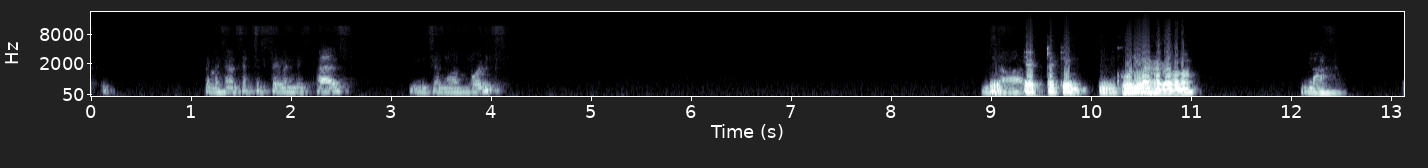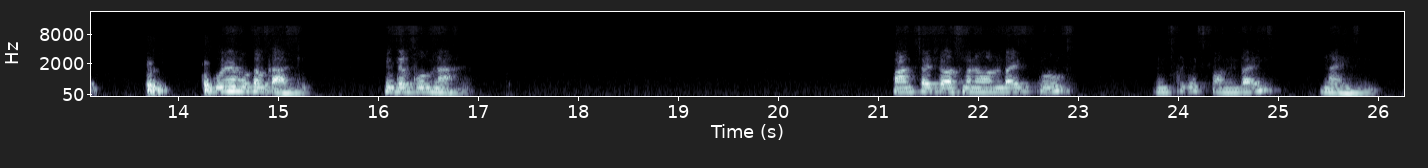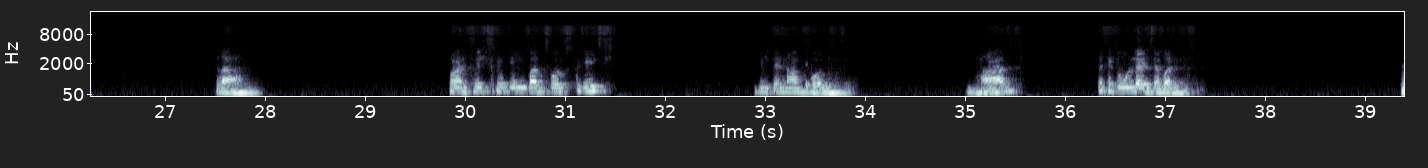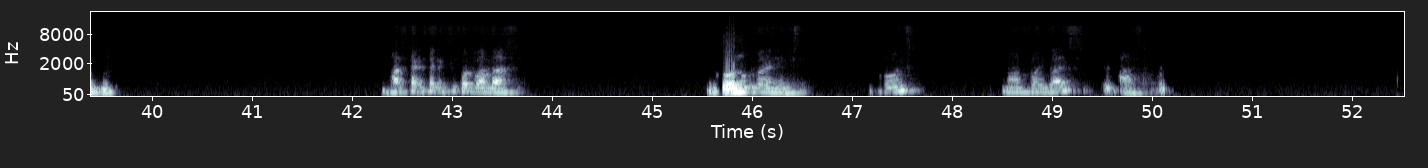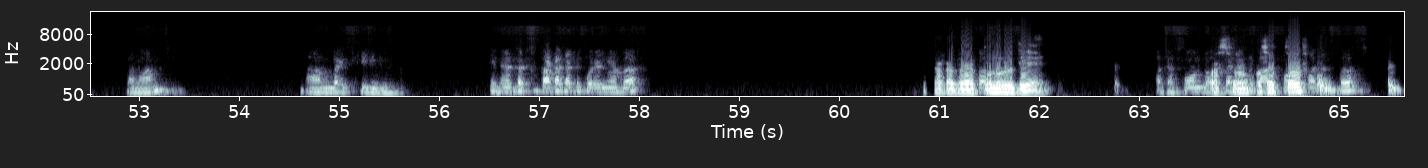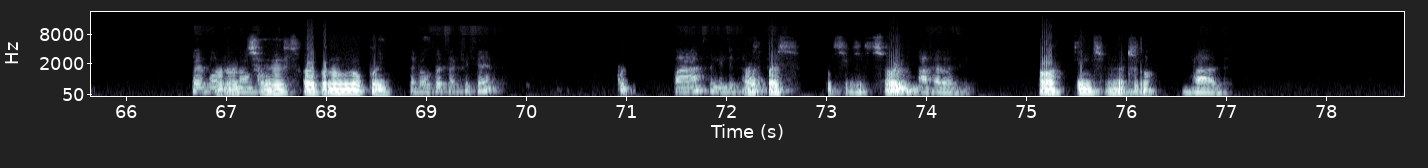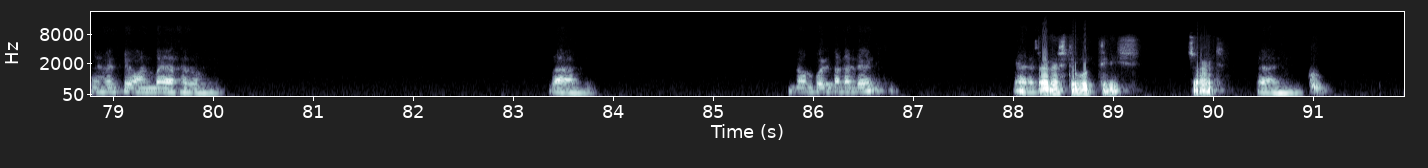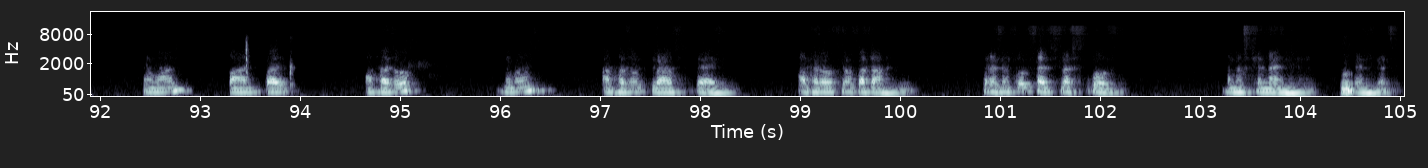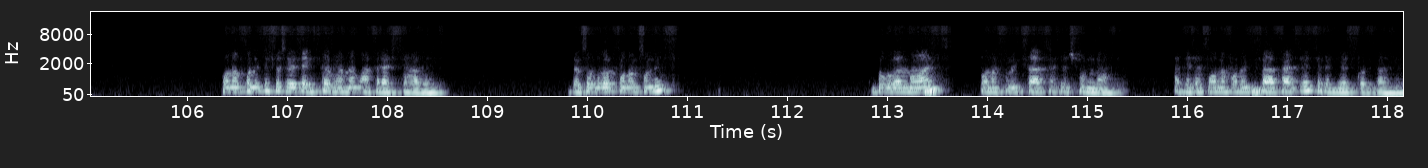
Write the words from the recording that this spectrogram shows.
seventy five নিচে নব্বই। একটা কি গুণ লেখা যাবে না? না। গুণের মতন কাজ কিন্তু গুণ না। পাঁচ বাই দশ মানে one by two into one by nine plus পঁয়ত্রিশ তিন বাদ বত্রিশ দিতে নব্বই। ভাগ এটাকে উল্টে দিতে পারি। ভাগটাকে তাহলে কি করব আমরা? গুণ। করে নিচ্ছি গুণ নব্বই বাই আট। সমান ওয়ান বাই থ্রি এখানে একটা কাটাকাটি করে নিই আমরা। কাটা যায় পনেরো দিয়ে। আচ্ছা পনেরো। পঁচাত্তর। পঁচাত্তর ছয় পনেরো নব্বই। উপরে পাঁচ নিচে ছয় আঠারো। তিনশো আঠারো। ভাগ। হচ্ছে ওয়ান বাই আঠারো। প্লাস নব্বই কাটা যায়। চার বত্রিশ। চার। চার। সমান পাঁচ বাই আঠারো। গুণন আঠারো প্লাস চার আঠারো হচ্ছে কাটা তাহলে থাকল ফাইভ প্লাস ফোর মানে হচ্ছে নাইন হুম। কোনো ফোনিতে শুধু এটা হিসাব মানে মাথায় রাখতে হবে। যতগুলো কোনো ফোনিক দুগুলো নয় কোনো ফোনিক ছাড়া থাকলে শূন্য। আর যেটা কোনো ফোনিক ছাড়া থাকবে সেটা বিয়োগ করতে হবে।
